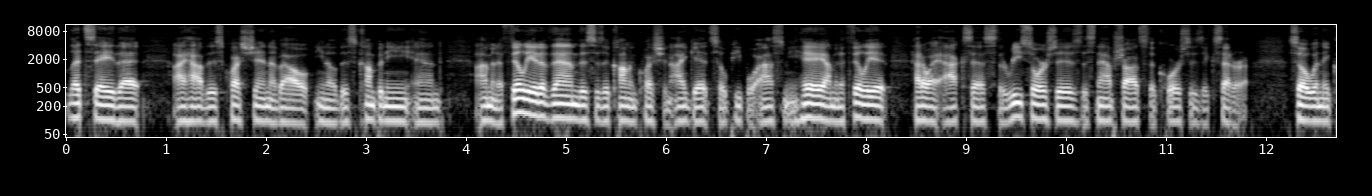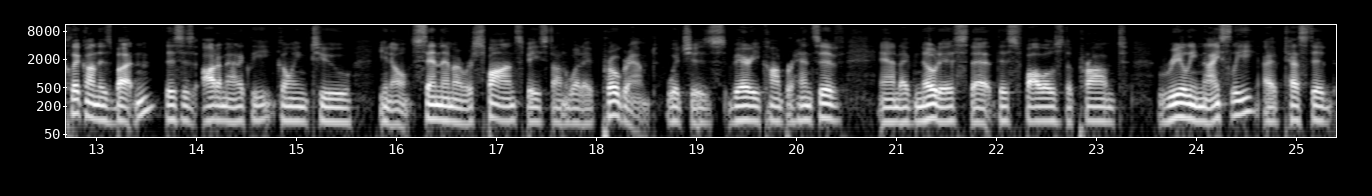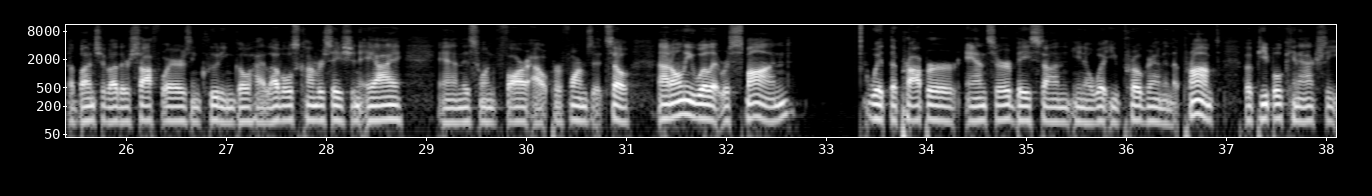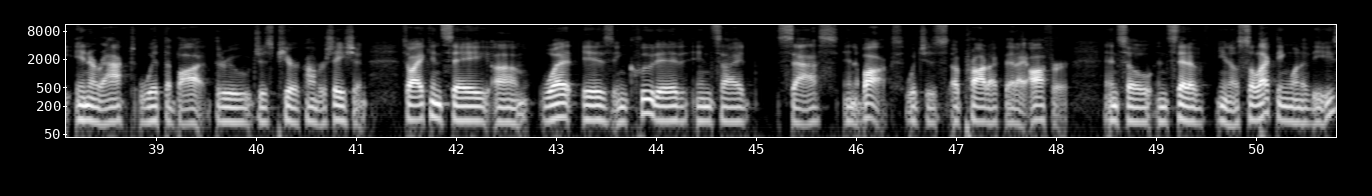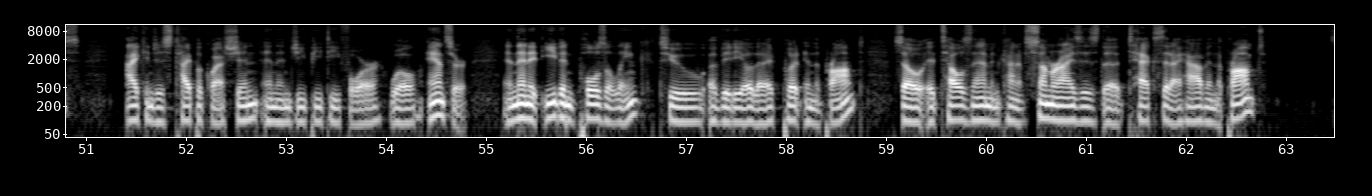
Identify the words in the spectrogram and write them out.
let's say that I have this question about, you know, this company and I'm an affiliate of them. This is a common question I get. So people ask me, "Hey, I'm an affiliate. How do I access the resources, the snapshots, the courses, etc." So when they click on this button, this is automatically going to, you know, send them a response based on what I've programmed, which is very comprehensive and I've noticed that this follows the prompt really nicely. I've tested a bunch of other softwares, including Go High Levels Conversation AI, and this one far outperforms it. So not only will it respond with the proper answer based on you know what you program in the prompt but people can actually interact with the bot through just pure conversation so i can say um, what is included inside SaaS in a box, which is a product that I offer. And so instead of, you know, selecting one of these, I can just type a question and then GPT-4 will answer. And then it even pulls a link to a video that I've put in the prompt. So it tells them and kind of summarizes the text that I have in the prompt.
